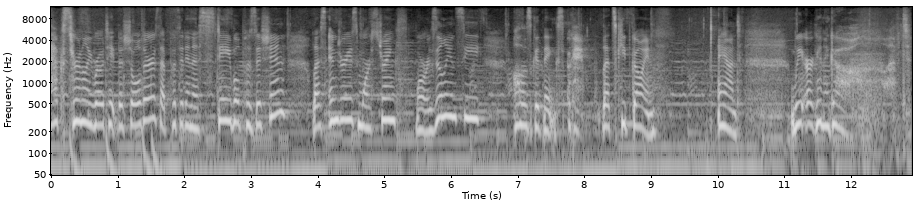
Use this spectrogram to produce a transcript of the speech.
externally rotate the shoulders. That puts it in a stable position. Less injuries, more strength, more resiliency, all those good things. Okay, let's keep going. And we are gonna go left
